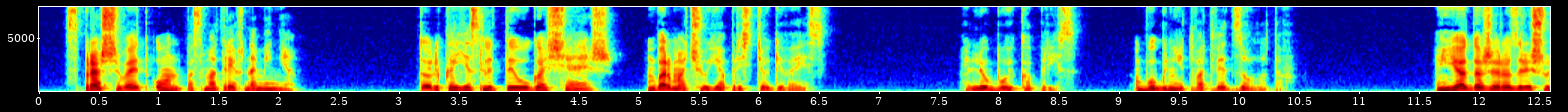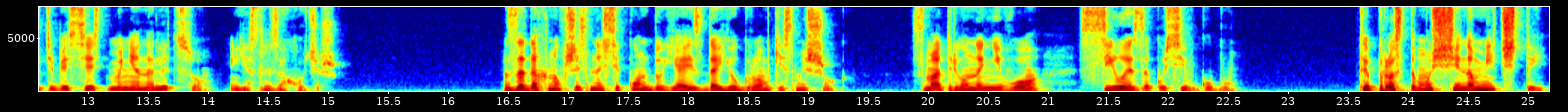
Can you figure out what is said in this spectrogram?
– спрашивает он, посмотрев на меня. «Только если ты угощаешь?» – бормочу я, пристегиваясь. Любой каприз. Бубнит в ответ Золотов. Я даже разрешу тебе сесть мне на лицо, если захочешь. Задохнувшись на секунду, я издаю громкий смешок. Смотрю на него, с силой закусив губу. Ты просто мужчина мечты,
